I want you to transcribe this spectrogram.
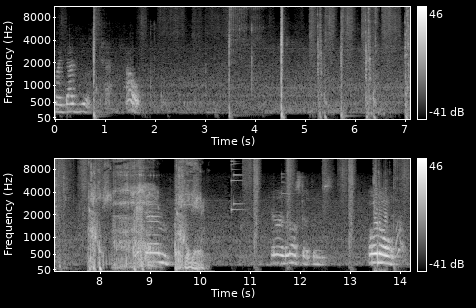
My doggy was attacked. Ow. Um. And there's a lot of skeletons. Oh no.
